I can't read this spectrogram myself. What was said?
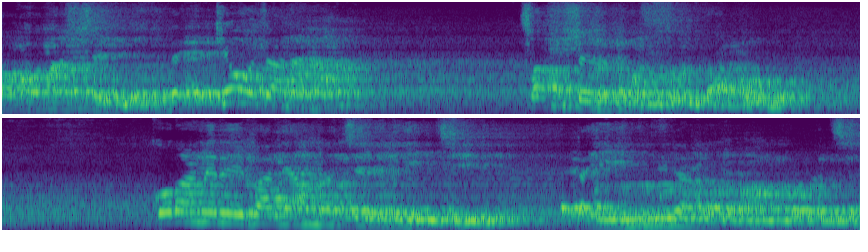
কখন আসে? কেউ জানে না। সবসময় প্রস্তুত থাকো কোরআনের এই বাণী আমরা ছেড়ে দিয়েছি, এটা ইহুদিরা গ্রহণ করেছে।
